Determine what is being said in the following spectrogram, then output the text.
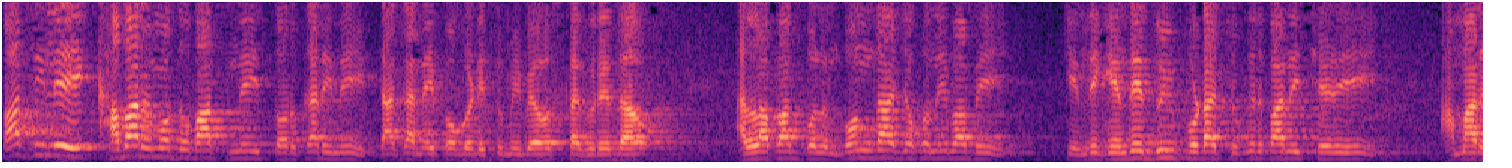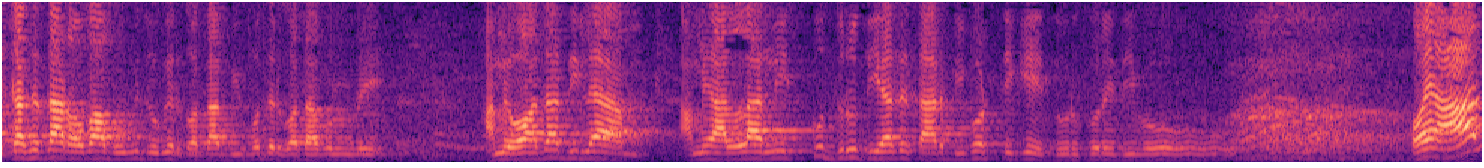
পাতিলে খাবার মতো ভাত নেই, তরকারি নেই, টাকা নেই, পকেটে তুমি ব্যবস্থা করে দাও। আল্লাহ পাক বলেন, বন্দা যখন এভাবে কেঁদে কেঁদে দুই ফোটা চোখের পানি ছেড়ে আমার কাছে তার অভাব, অভিযোগের কথা, বিপদের কথা বলবে, আমি ওয়াদা দিলাম আমি আল্লাহ নিজ ক্ষুদ্র দিয়াতে তার বিপদ থেকে দূর করে দিব। হয় আজ?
